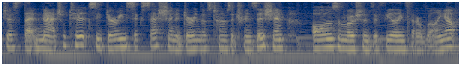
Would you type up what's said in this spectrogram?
just that natural tendency during succession and during those times of transition, all those emotions and feelings that are welling up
